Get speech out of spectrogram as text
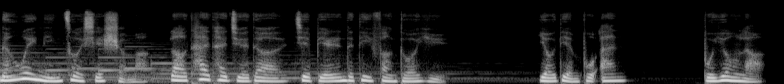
能为您做些什么？”老太太觉得借别人的地方躲雨，有点不安。不用了，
